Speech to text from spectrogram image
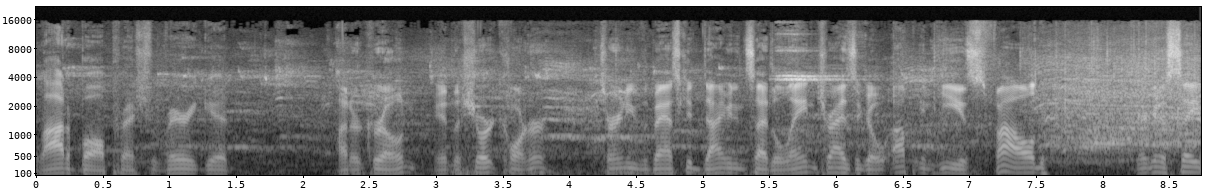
A lot of ball pressure. Very good. Hunter Crone in the short corner, turning to the basket, diving inside the lane, tries to go up, and he is fouled. They're going to say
